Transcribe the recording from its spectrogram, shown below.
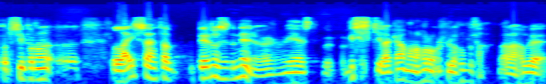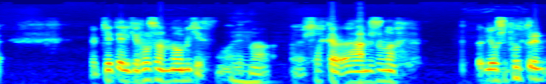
bara sé bara uh, læsa þetta byrjanlæsetta miðnum ég hef virkilega gaman að horfa og spila hópulta það er alveg getið ekki hrósan náðu mikið. Og hérna mm. hlakka, hann er svona ljósi punkturinn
